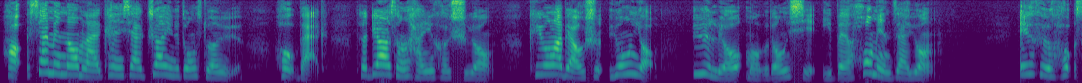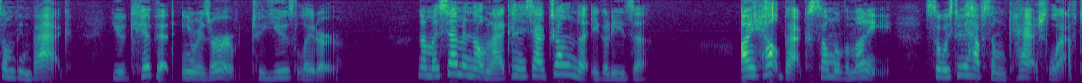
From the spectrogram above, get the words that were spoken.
好，下面呢，我们来看一下这样一个动词短语 hold back，它的第二层含义和使用，可以用来表示拥有、预留某个东西，以备后面再用。If you hold something back。 You keep it in reserve to use later。那么下面呢，我们来看一下这样的一个例子：I held back some of the money, so we still have some cash left。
